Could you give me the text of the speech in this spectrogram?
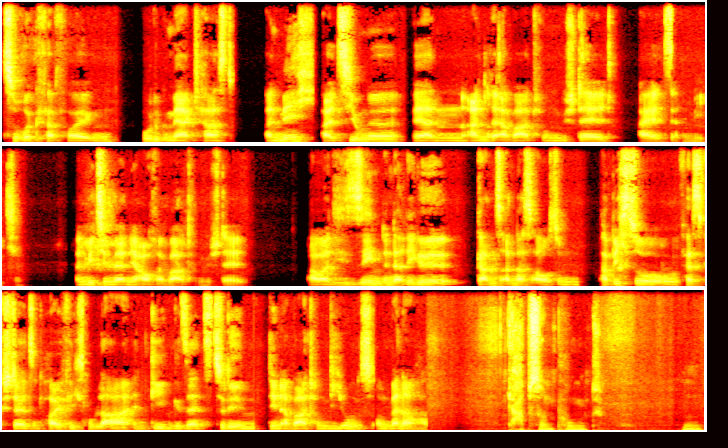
zurückverfolgen, wo du gemerkt hast, an mich als Junge werden andere Erwartungen gestellt als ein Mädchen. An Mädchen werden ja auch Erwartungen gestellt. Aber die sehen in der Regel ganz anders aus und habe ich so festgestellt, sind häufig polar entgegengesetzt zu den, den Erwartungen, die Jungs und Männer haben. Gab so einen Punkt. Hm.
